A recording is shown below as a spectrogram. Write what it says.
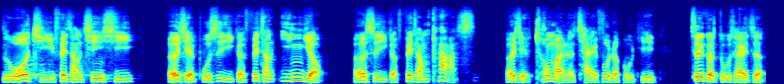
逻辑非常清晰，而且不是一个非常英勇，而是一个非常怕死，而且充满了财富的普丁。这个独裁者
